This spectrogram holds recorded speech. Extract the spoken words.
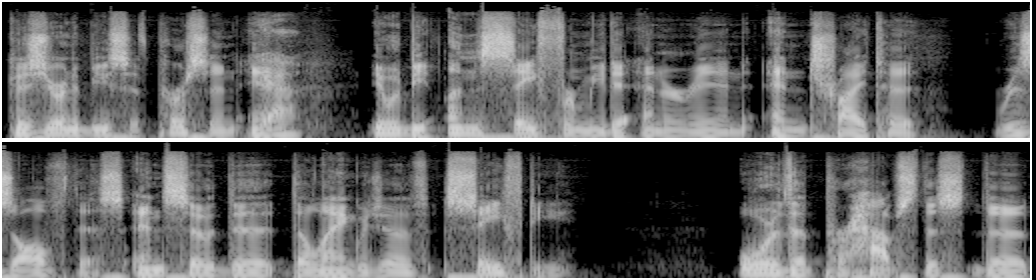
Because you're an abusive person. And Yeah. it would be unsafe for me to enter in and try to resolve this. And so the the language of safety or the perhaps this the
